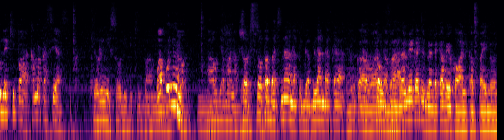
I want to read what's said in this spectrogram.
ule kipa kama Casillas lori ni solid kipa wapo nyuma. Au jamaa na short stopper but nayo anapiga blanda ka ka- ufala. Na mimi kati blanda kama yuko World Cup final.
